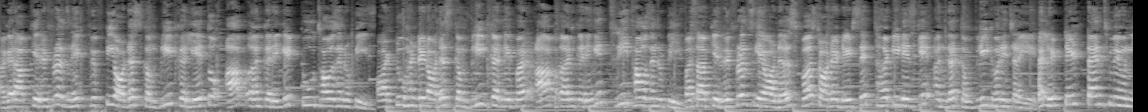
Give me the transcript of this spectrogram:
अगर आपके रेफरल ने 50 ऑर्डर्स कंप्लीट कर लिए तो आप अर्न करेंगे टू थाउज़ेंड रुपीज़ और 200 ऑर्डर्स कंप्लीट करने पर आप अर्न करेंगे थ्री थाउज़ेंड रुपीज़ बस आपके रेफरेंस के ऑर्डर्स फ़र्स्ट ऑर्डर डेट से 30 डेज़ के अंदर कंप्लीट होने चाहिए। टिल टेंथ में ओनली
